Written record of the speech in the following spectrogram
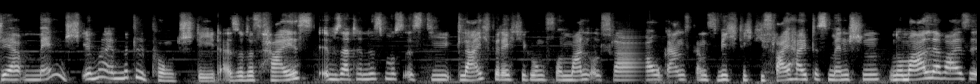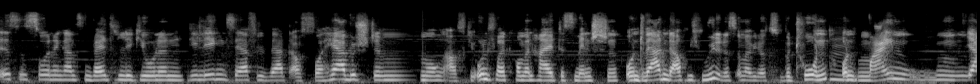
der Mensch immer im Mittelpunkt steht. Also das heißt, im Satanismus ist die Gleichberechtigung von Mann und Frau ganz, ganz wichtig, die Freiheit des Menschen. Normalerweise ist es so in den ganzen Weltreligionen, die legen sehr viel Wert auf Vorherbestimmung, auf die Unvollkommenheit des Menschen und werden da auch nicht müde, das immer wieder zu betonen. Mhm. Und mein, ja,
